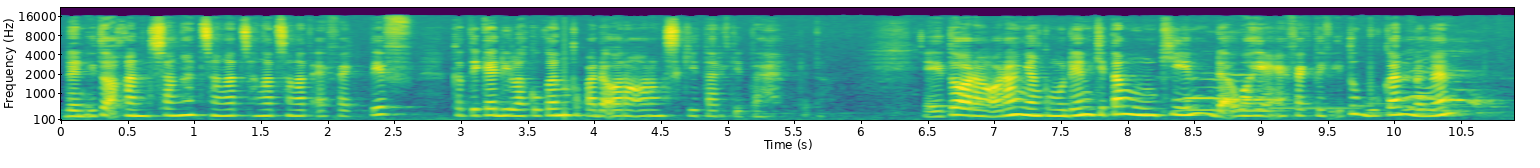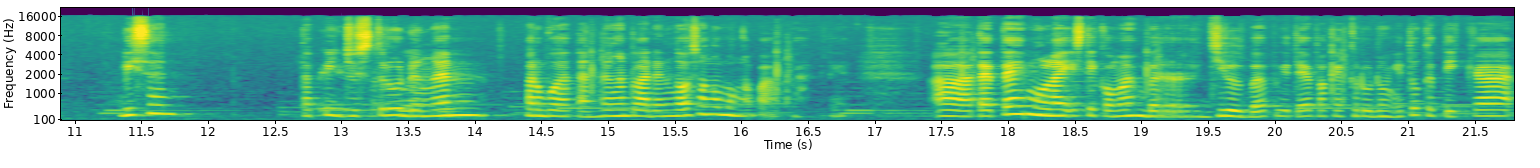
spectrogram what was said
Dan itu akan sangat sangat sangat sangat efektif ketika dilakukan kepada orang-orang sekitar kita gitu. Yaitu orang-orang yang kemudian kita mungkin dakwah yang efektif itu bukan dengan lisan tapi justru dengan perbuatan dengan teladan. Nggak usah ngomong apa-apa gitu ya. Uh, teteh mulai istiqomah berjilbab gitu ya pakai kerudung itu ketika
